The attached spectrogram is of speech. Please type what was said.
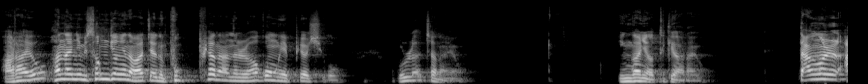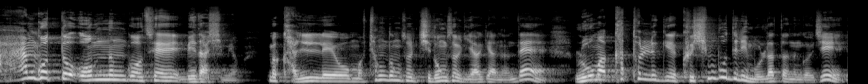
알아요? 하나님이 성경에 나왔잖아요. 북편 하늘을 허공에 펴시고. 몰랐잖아요. 인간이 어떻게 알아요? 땅을 아무것도 없는 곳에 매다시며, 뭐 갈릴레오, 뭐 청동설, 지동설 이야기하는데 로마 카톨릭의 그 신부들이 몰랐다는 거지.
